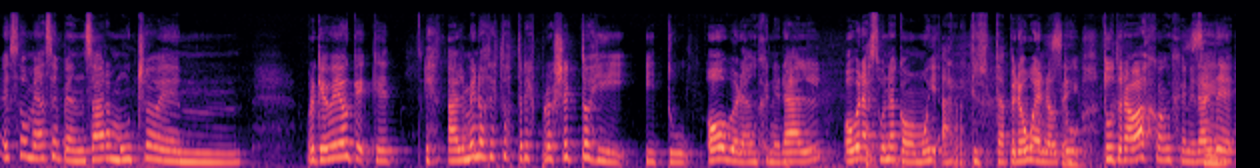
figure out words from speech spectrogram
eso me hace pensar mucho en porque veo que, al menos de estos tres proyectos y, tu obra en general, obra suena como muy artista, pero bueno, tu, trabajo en general de,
